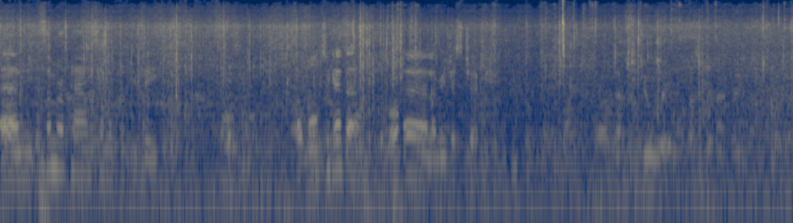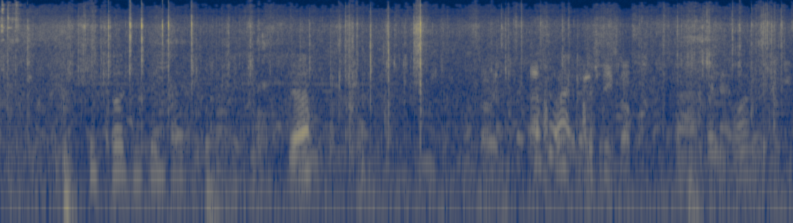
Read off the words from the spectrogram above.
Um, some are a pound, some are 50p. Oh, all together? Uh, let me just check. That's jewellery. Yeah? Sorry. That's all right. How much are these, love? Uh, wait a minute, one.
